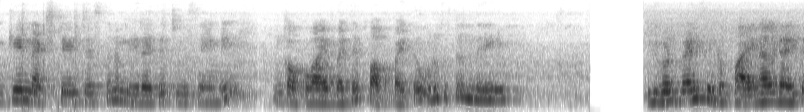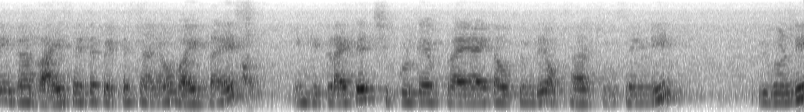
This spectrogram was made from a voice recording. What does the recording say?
ఇంకే నెక్స్ట్ ఏం చేస్తానో మీరైతే చూసేయండి. ఇంకొక వైపు అయితే పప్పు అయితే ఉడుకుతుంది. ఇదిగోండి ఫ్రెండ్స్ ఇంకా ఫైనల్గా అయితే ఇంకా రైస్ అయితే పెట్టేశాను వైట్ రైస్. ఇంక ఇక్కడైతే చిక్కుడుకాయ ఫ్రై అయితే అవుతుంది ఒకసారి చూసేయండి. ఇదిగోండి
